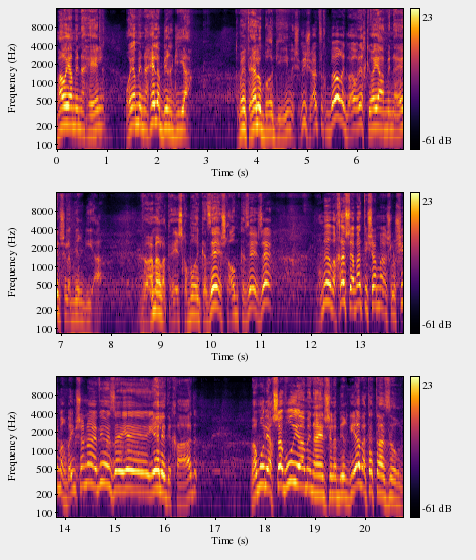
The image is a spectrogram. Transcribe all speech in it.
מה הוא היה מנהל? הוא היה מנהל הברגיה. זאת אומרת, היה לו ברגים, ושמישהו היה צריך בורג, הוא היה הולך כי הוא היה המנהל של הברגיה, והוא אומר לו, יש לך בורג כזה, יש לך עום כזה, זה. הוא אומר, ואחרי שעבדתי שם 30-40 שנה, הביאו איזה ילד אחד, ואמרו לי, עכשיו הוא יהיה המנהל של הברגיה ואתה תעזור לו.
